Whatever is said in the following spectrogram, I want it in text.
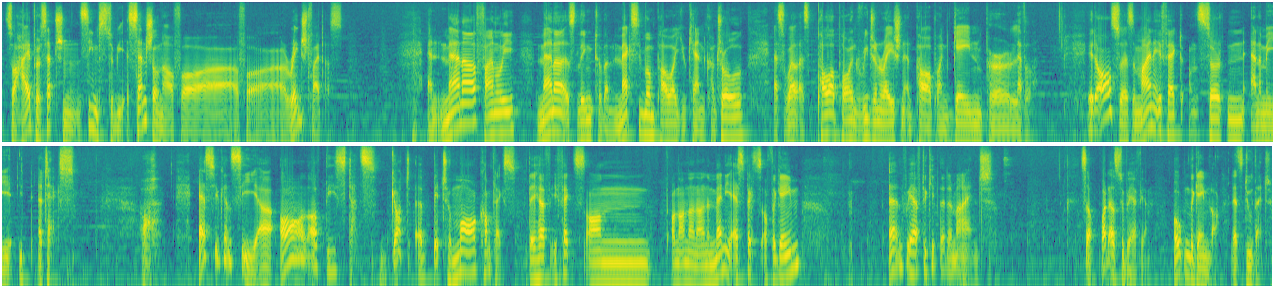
So high perception seems to be essential now for, for ranged fighters. And mana, finally, mana is linked to the maximum power you can control, as well as power point regeneration and power point gain per level. It also has a minor effect on certain enemy attacks. Oh, as you can see, uh, all of these stats got a bit more complex. They have effects on, on, on, on many aspects of the game, and we have to keep that in mind. So, what else do we have here? Open the game log. Let's do that.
